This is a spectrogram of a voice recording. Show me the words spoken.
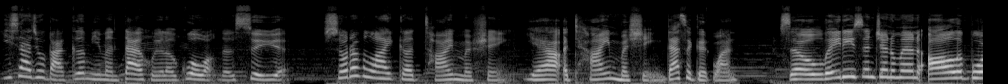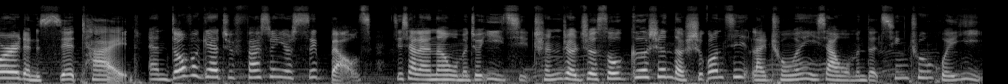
一下就把歌迷们带回了过往的岁月。sort of like a time machine. Yeah, a time machine. That's a good one. So, ladies and gentlemen, all aboard and sit tight. And don't forget to fasten your seatbelts. 接下来呢，我们就一起乘着这艘歌声的时光机，来重温一下我们的青春回忆。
